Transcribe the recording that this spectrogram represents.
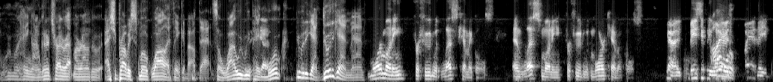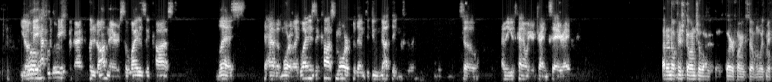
More money. Hang on. I'm gonna try to wrap my around. I should probably smoke while I think about that. So why would we pay Yeah. more? Do it again. Do it again, man. More money for food with less chemicals and less money for food with more chemicals. yeah. Basically, why are Oh. why are they? You know, Well, they have so to pay for that to put it on there. So why does it cost less to have it more? Like, why does it cost more for them to do nothing to it? So, I think it's kind of what you're trying to say, right? I don't know. If Fish Ganja was clarifying something with me.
